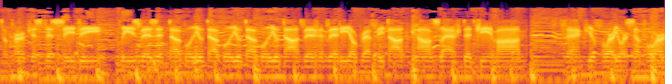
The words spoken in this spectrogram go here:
To purchase this CD, please visit www.visionvideography.com slash Digimon. Thank you for your support.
